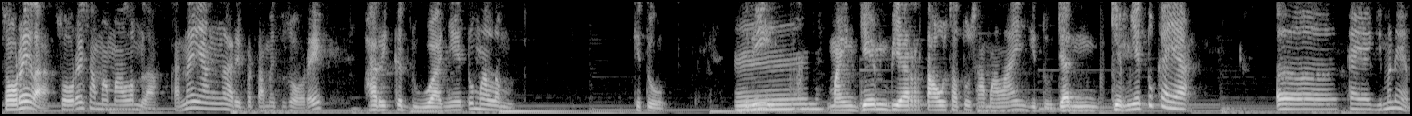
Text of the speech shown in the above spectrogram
sore lah, sore sama malam lah. Karena yang hari pertama itu sore, hari keduanya itu malam. Gitu. Jadi main game biar tahu satu sama lain gitu. Dan gamenya tuh kayak eh kayak gimana ya?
